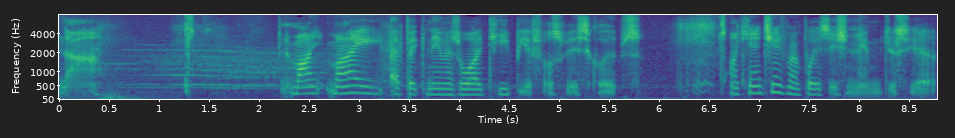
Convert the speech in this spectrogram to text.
Nah. My my epic name is YTPFL Space Clips. I can't change my PlayStation name just yet.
